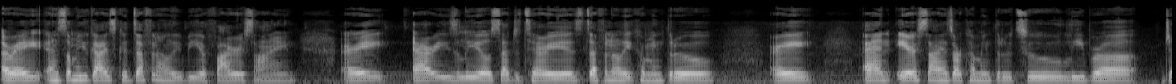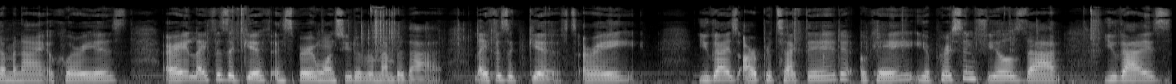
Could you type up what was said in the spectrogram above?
All right. And some of you guys could definitely be a fire sign. All right. Aries, Leo, Sagittarius, definitely coming through. All right. And air signs are coming through too. Libra, Gemini, Aquarius. All right. Life is a gift, and Spirit wants you to remember that. Life is a gift. All right. You guys are protected. Okay. Your person feels that you guys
